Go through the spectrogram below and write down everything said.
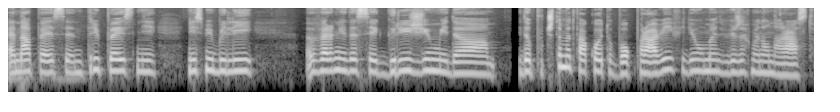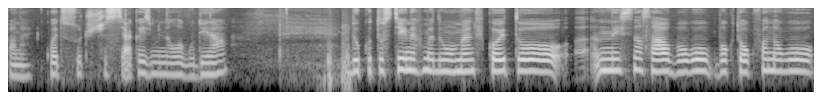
една песен, три песни, ние сме били верни да се грижим и да, и да почитаме това, което Бог прави. И в един момент виждахме едно нарастване, което се случи с всяка изминала година. Докато стигнахме до момент, в който наистина, слава Богу, Бог толкова много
